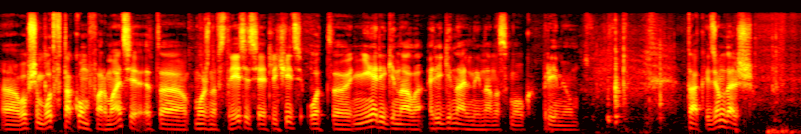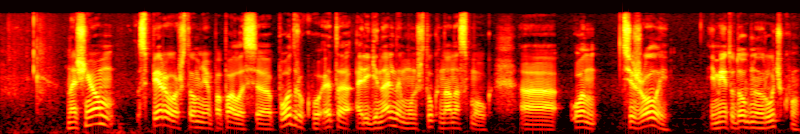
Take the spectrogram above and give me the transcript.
А, в общем, вот в таком формате это можно встретить и отличить от э, не оригинала, оригинальный NanoSmoke премиум. Так, идем дальше. Начнем с первого, что мне попалось э, под руку, это оригинальный мундштук. А, он тяжелый, имеет удобную ручку,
